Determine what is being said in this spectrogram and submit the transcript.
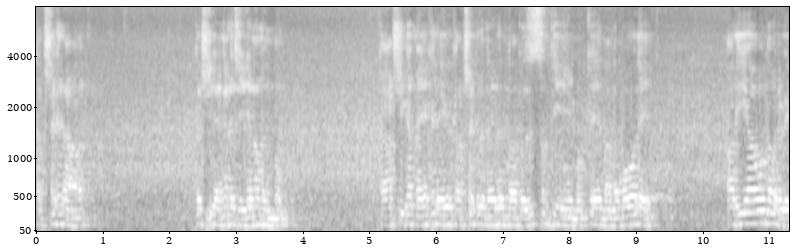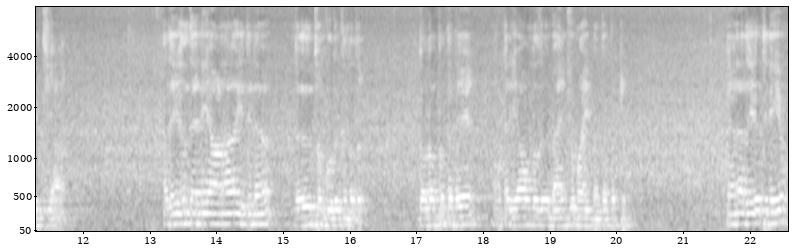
കർഷകനാണ് കൃഷി എങ്ങനെ ചെയ്യണമെന്നും കാർഷിക മേഖലയിൽ കർഷകർ നേടുന്ന പ്രതിസന്ധിയെയും ഒക്കെ നല്ലപോലെ അറിയാവുന്ന ഒരു വ്യക്തിയാണ്. അദ്ദേഹം തന്നെയാണ് ഇതിന് നേതൃത്വം കൊടുക്കുന്നത്. അതോടൊപ്പം തന്നെ നമുക്കറിയാവുന്നത് ബാങ്കുമായി ബന്ധപ്പെട്ട്. ഞാൻ അദ്ദേഹത്തിനെയും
